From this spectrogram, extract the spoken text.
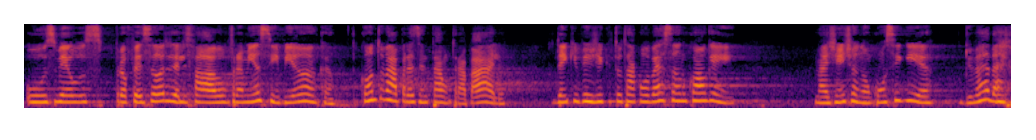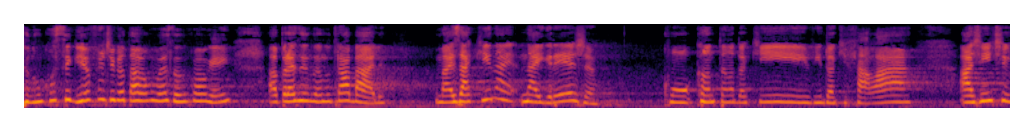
os meus professores, eles falavam para mim assim, Bianca, quando tu vai apresentar um trabalho, tu tem que fingir que tu está conversando com alguém. Mas, gente, eu não conseguia. De verdade, eu não conseguia fingir que eu estava conversando com alguém, apresentando o trabalho. Mas aqui na, na igreja, com, cantando aqui, vindo aqui falar, a gente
